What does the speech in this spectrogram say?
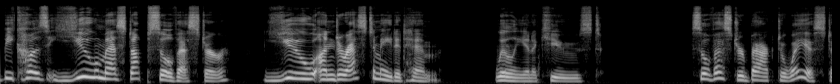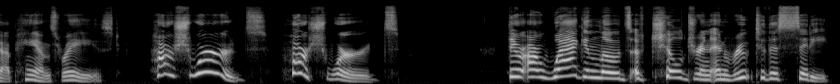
Because you messed up, Sylvester. You underestimated him, Lillian accused. Sylvester backed away a step, hands raised. Harsh words! Harsh words! There are wagon loads of children en route to this city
